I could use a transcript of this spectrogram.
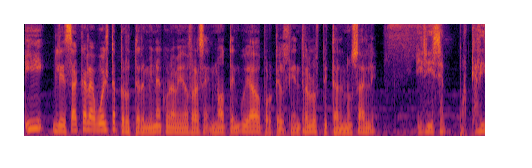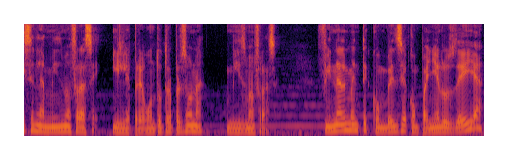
Y le saca la vuelta, pero termina con la misma frase. No, ten cuidado porque el que entra al hospital no sale. Y dice, ¿por qué dicen la misma frase? Y le pregunta a otra persona, misma frase. Finalmente convence a compañeros de ella,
